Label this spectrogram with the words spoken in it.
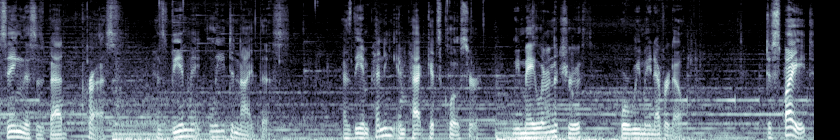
seeing this as bad press, has vehemently denied this. As the impending impact gets closer, we may learn the truth, or we may never know. Despite,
